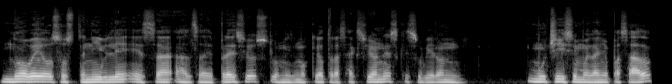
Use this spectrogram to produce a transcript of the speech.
No veo sostenible esa alza de precios, lo mismo que otras acciones que subieron muchísimo el año pasado.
